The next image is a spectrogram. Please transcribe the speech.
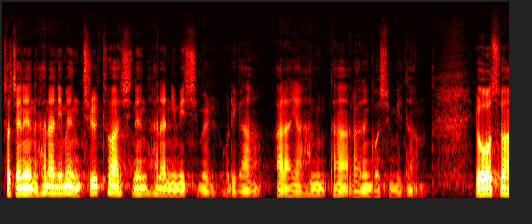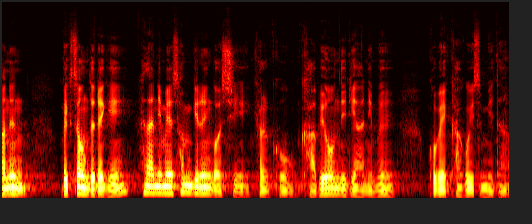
첫째는 하나님은 질투하시는 하나님이심을 우리가 알아야 한다라는 것입니다. 여호수아는 백성들에게 하나님을 섬기는 것이 결코 가벼운 일이 아님을 고백하고 있습니다.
